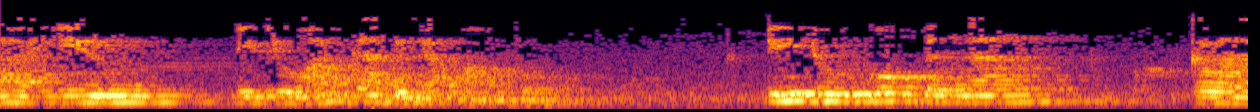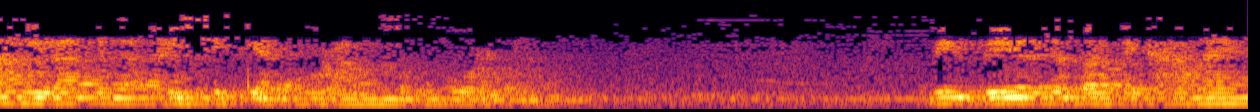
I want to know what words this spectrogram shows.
lahir di keluarga tidak mampu. Didukung dengan kelahiran dengan fisik yang kurang sempurna. Bibir seperti kaleng,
